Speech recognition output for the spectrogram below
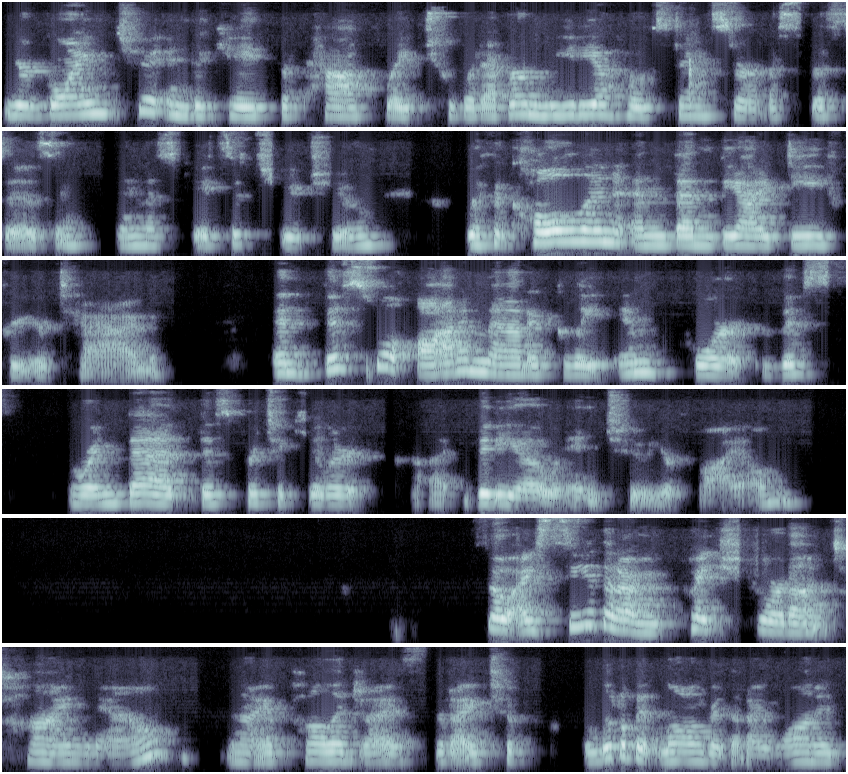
you're going to indicate the pathway to whatever media hosting service this is. In, in this case, it's YouTube, with a colon and then the ID for your tag. And this will automatically import this or embed this particular uh, video into your file. So I see that I'm quite short on time now, and I apologize that I took a little bit longer than I wanted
